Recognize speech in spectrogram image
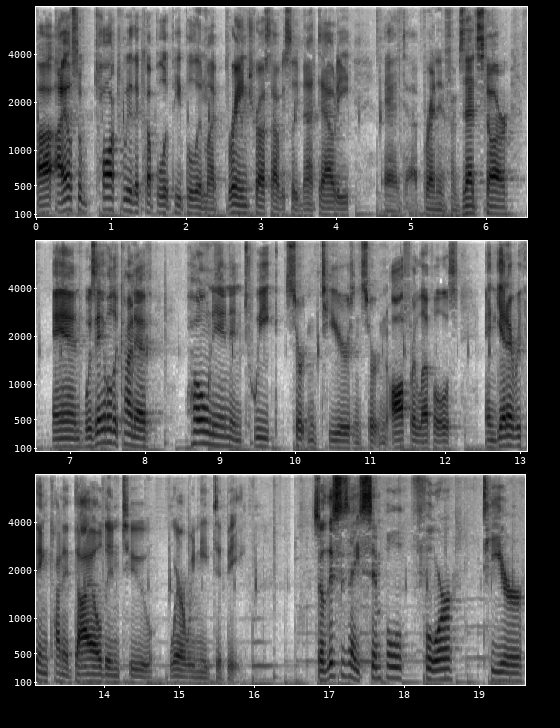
Uh, I also talked with a couple of people in my brain trust, obviously Matt Dowdy and uh, Brendan from ZedStar, and was able to kind of hone in and tweak certain tiers and certain offer levels and get everything kind of dialed into where we need to be. So this is a simple four tier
